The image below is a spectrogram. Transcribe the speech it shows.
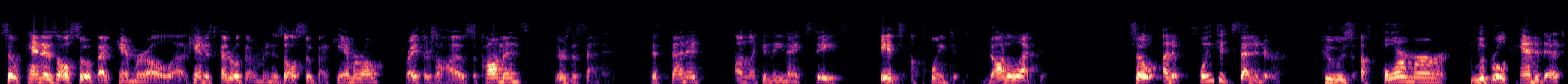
So Canada is also a bicameral. Uh, Canada's federal government is also bicameral, right? There's a House of Commons, there's a Senate. The Senate, unlike in the United States, it's appointed, not elected. So an appointed senator who's a former liberal candidate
